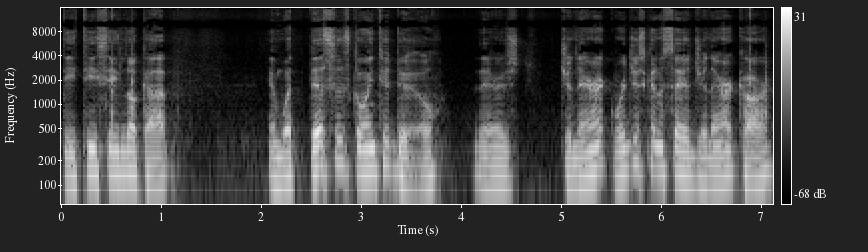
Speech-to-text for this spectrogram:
DTC lookup. And what this is going to do, there's generic, we're just going to say a generic car.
